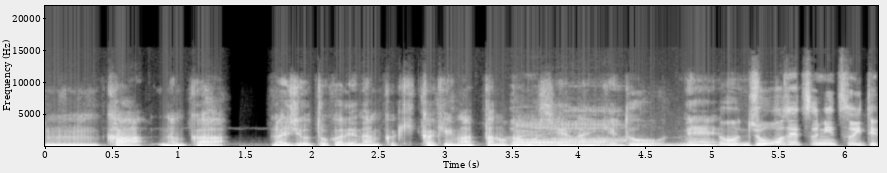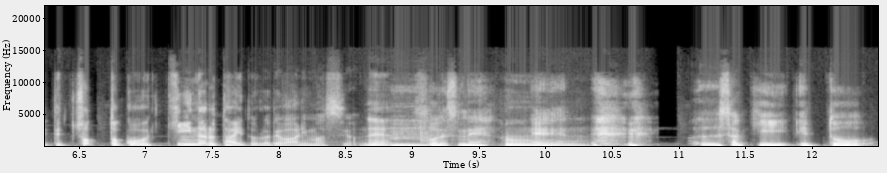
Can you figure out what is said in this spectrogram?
うん、か、なんか、ラジオとかでなんかきっかけがあったのかもしれないけど、ねで。も饒舌についてってちょっとこう気になるタイトルではありますよね。うんそうですね。うん。え さっき、えっと、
